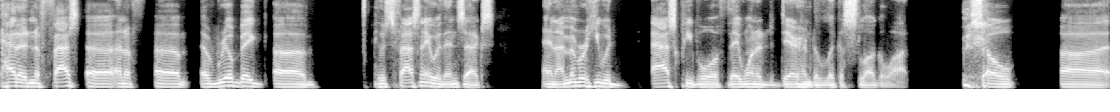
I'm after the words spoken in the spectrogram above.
had an, a fast, uh, an, uh, a real big. Uh, he was fascinated with insects, and I remember he would ask people if they wanted to dare him to lick a slug a lot. So uh,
